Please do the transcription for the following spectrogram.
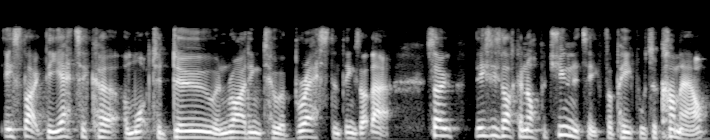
it's like the etiquette and what to do and riding to abreast and things like that. So this is like an opportunity for people to come out,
